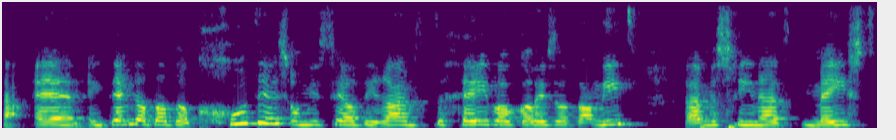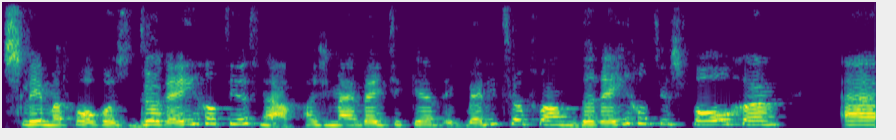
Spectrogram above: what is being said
Nou, en ik denk dat dat ook goed is om jezelf die ruimte te geven, ook al is dat dan niet uh, misschien het meest slimme volgens de regeltjes. Nou, als je mij een beetje kent, ik ben niet zo van de regeltjes volgen. Uh,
